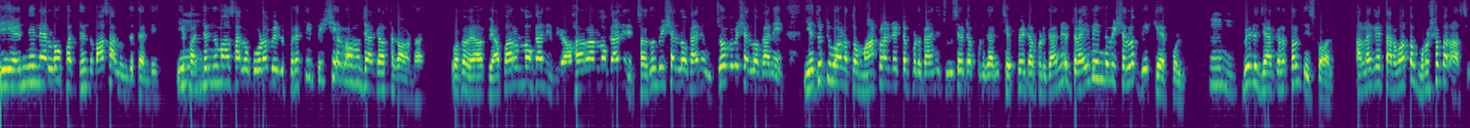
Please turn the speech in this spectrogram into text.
ఈ ఎన్ని నెలలు పద్దెనిమిది మాసాలు ఉంది తల్లి. ఈ. పద్దెనిమిది మాసాలు కూడా వీళ్ళు ప్రతి విషయంలోనూ జాగ్రత్తగా ఉండాలి. ఒక వ్యా- వ్యాపారంలో కానీ వ్యవహారాల్లో కానీ చదువు విషయంలో కానీ ఉద్యోగ విషయంలో కానీ ఎదుటి వాళ్ళతో మాట్లాడేటప్పుడు కానీ చూసేటప్పుడు కానీ చెప్పేటప్పుడు కానీ డ్రైవింగ్ విషయంలో బీ కేర్ఫుల్ వీళ్ళు జాగ్రత్తలు తీసుకోవాలి. అలాగే తర్వాత వృషభ రాశి.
